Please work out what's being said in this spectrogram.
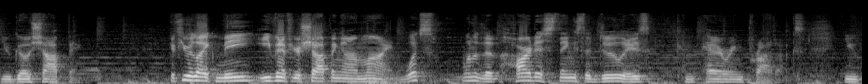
you go shopping. If you're like me, even if you're shopping online, what's one of the hardest things to do is comparing products. You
